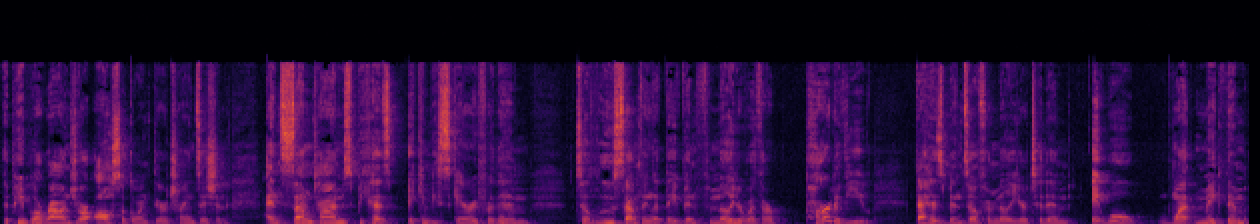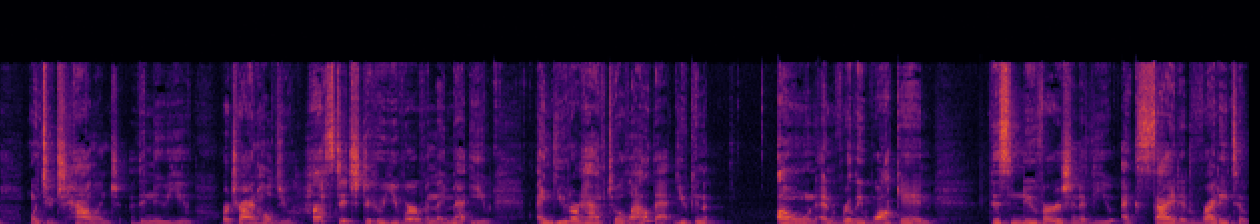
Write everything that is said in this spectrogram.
the people around you are also going through a transition. And sometimes because it can be scary for them to lose something that they've been familiar with or part of you that has been so familiar to them, it will want, make them want to challenge the new you or try and hold you hostage to who you were when they met you. And you don't have to allow that. You can own and really walk in this new version of you, excited, ready to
